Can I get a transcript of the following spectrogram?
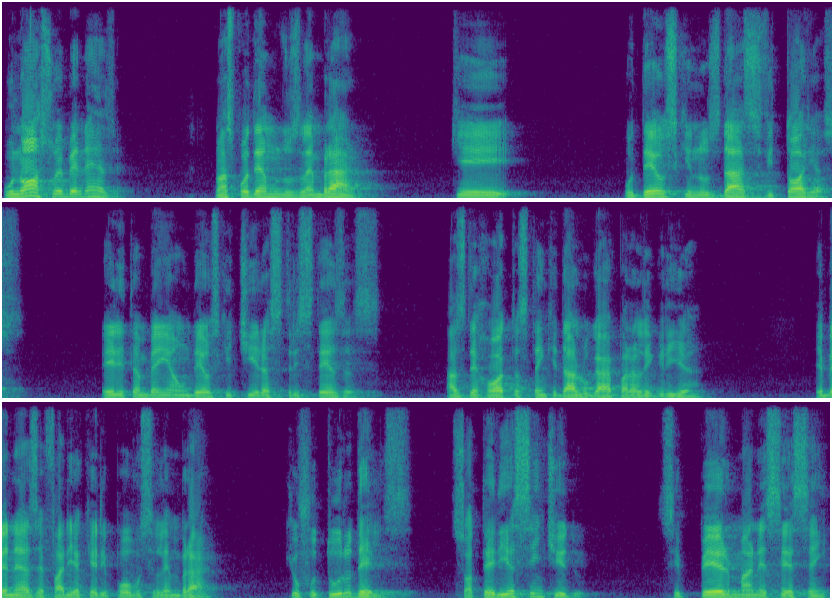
o nosso Ebenezer, nós podemos nos lembrar que o Deus que nos dá as vitórias, Ele também é um Deus que tira as tristezas, as derrotas têm que dar lugar para alegria. Ebenezer faria aquele povo se lembrar que o futuro deles só teria sentido se permanecessem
